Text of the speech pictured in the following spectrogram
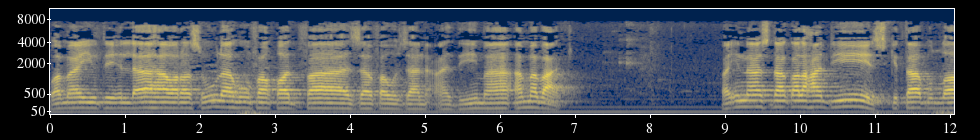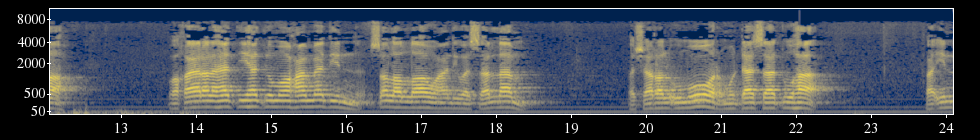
ومن يطع الله ورسوله فقد فاز فوزا عظيما أما بعد فإن أصدق الحديث كتاب الله وخير الهدي هدي محمد صلى الله عليه وسلم وشر الأمور مدساتها فإن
